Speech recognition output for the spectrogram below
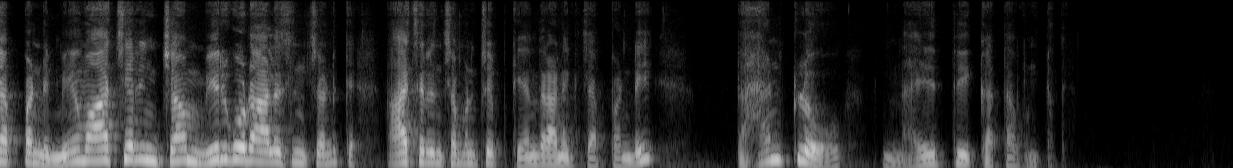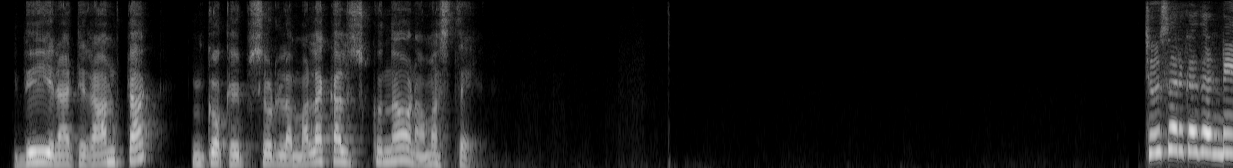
చెప్పండి. మేము ఆచరించాం మీరు కూడా ఆలోచించండి ఆచరించమని చెప్పి కేంద్రానికి చెప్పండి. దాంట్లో నైతికత ఉంటుంది. ఇది ఈనాటి రామ్ టాక్. ఇంకొక ఎపిసోడ్లో మళ్ళీ కలుసుకుందాం. నమస్తే. చూసారు కదండి.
